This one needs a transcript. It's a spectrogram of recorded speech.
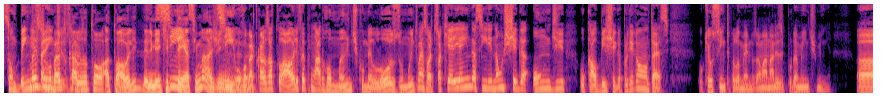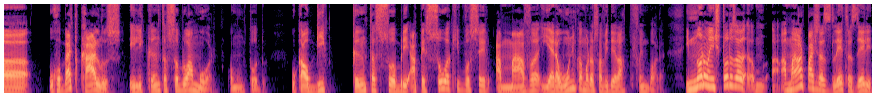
são bem Mas o diferentes. Roberto né? Carlos atual, atual, ele, ele meio que Sim. tem essa imagem. Sim, ainda, o né? Roberto Carlos atual, ele foi pra um lado romântico, meloso, muito mais forte. Só que ele ainda assim, ele não chega onde o Calbi chega. Por que que acontece? O que eu sinto, pelo menos, é uma análise puramente minha. Ah, o Roberto Carlos, ele canta sobre o amor, como um todo. O Calbi canta sobre a pessoa que você amava e era o único amor da sua vida e ela foi embora. E normalmente todas a, a maior parte das letras dele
